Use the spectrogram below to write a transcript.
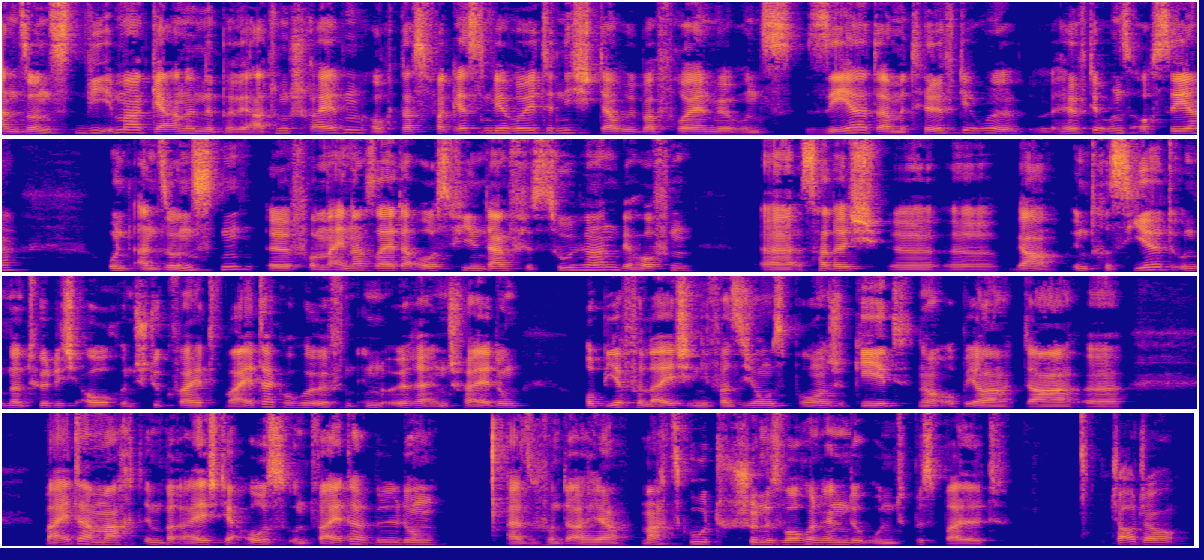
Ansonsten wie immer gerne eine Bewertung schreiben. Auch das vergessen wir heute nicht. Darüber freuen wir uns sehr. Damit helft ihr, helft ihr uns auch sehr. Und ansonsten äh, von meiner Seite aus vielen Dank fürs Zuhören. Wir hoffen, äh, es hat euch äh, äh, ja interessiert und natürlich auch ein Stück weit weitergeholfen in eurer Entscheidung, ob ihr vielleicht in die Versicherungsbranche geht, ne, ob ihr da äh, weitermacht im Bereich der Aus- und Weiterbildung. Also von daher macht's gut, schönes Wochenende und bis bald. Ciao, ciao.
